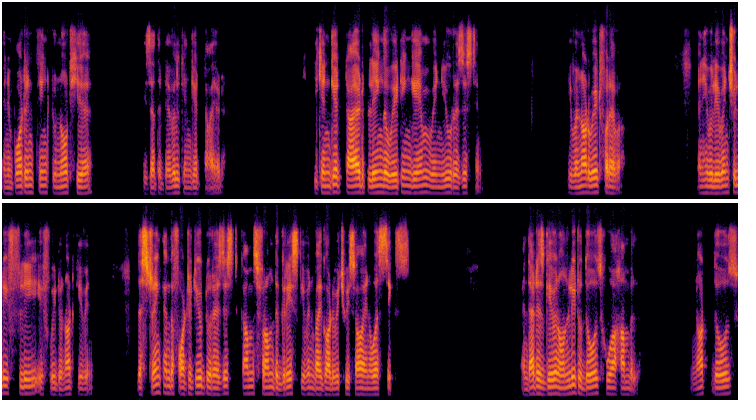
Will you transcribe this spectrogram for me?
An important thing to note here is that the devil can get tired. He can get tired playing the waiting game when you resist him. He will not wait forever. And he will eventually flee if we do not give in. The strength and the fortitude to resist comes from the grace given by God, which we saw in verse 6. And that is given only to those who are humble, not those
